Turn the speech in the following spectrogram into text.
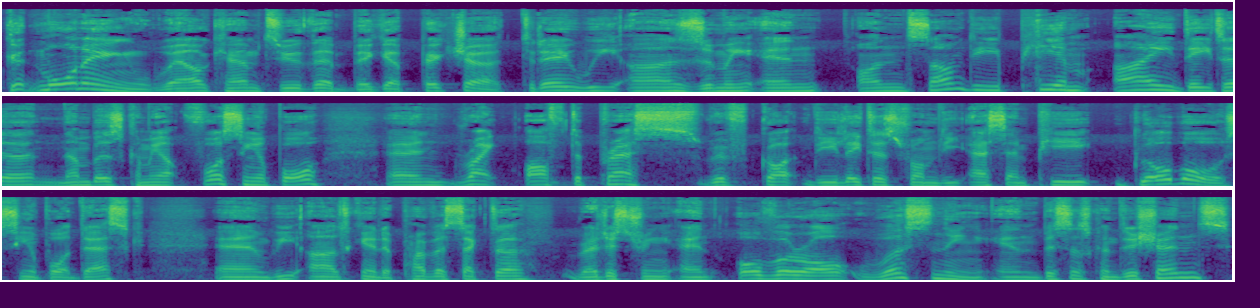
Good morning. Welcome to the bigger picture. Today we are zooming in on some of the PMI data numbers coming out for Singapore. And right off the press, we've got the latest from the S&P Global Singapore desk. And we are looking at the private sector registering an overall worsening in business conditions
